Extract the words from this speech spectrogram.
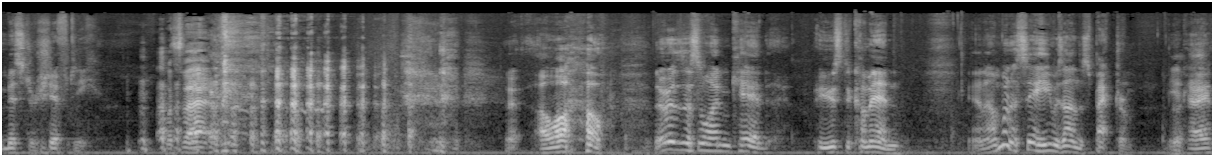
Mr. Shifty. What's that? Oh, there was this one kid who used to come in, and I'm going to say he was on the spectrum. Yeah. Okay.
